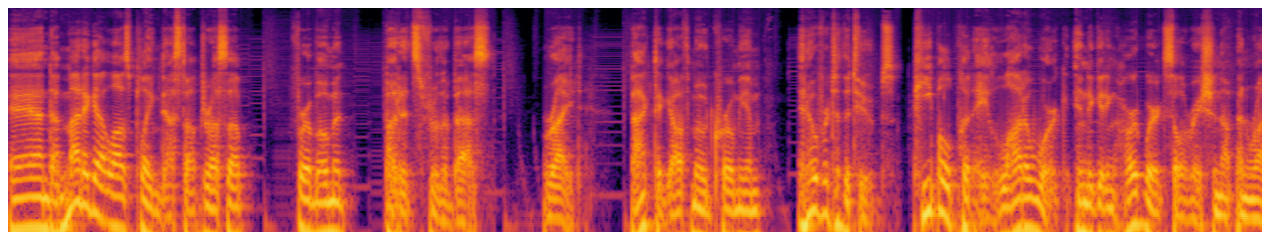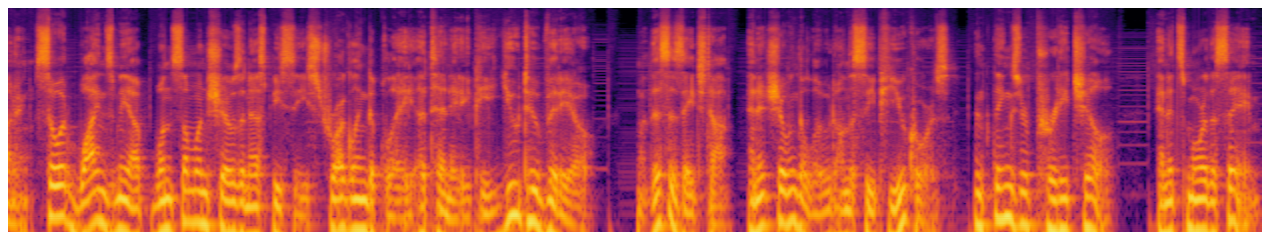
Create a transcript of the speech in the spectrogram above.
And I might have got lost playing desktop dress up for a moment, but it's for the best. Right, back to goth mode Chromium and over to the tubes. People put a lot of work into getting hardware acceleration up and running, so it winds me up when someone shows an SBC struggling to play a 1080p YouTube video. Now, this is HTOP, and it's showing the load on the CPU cores, and things are pretty chill. And it's more the same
